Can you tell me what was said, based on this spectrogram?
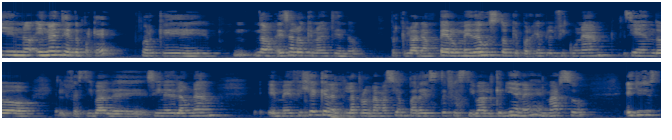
y, no, y no entiendo por qué, porque no, es algo que no entiendo porque lo hagan, pero me da gusto que, por ejemplo, el FICUNAM, siendo el Festival de Cine de la UNAM, eh, me fijé que en la programación para este festival que viene, en marzo, ellos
